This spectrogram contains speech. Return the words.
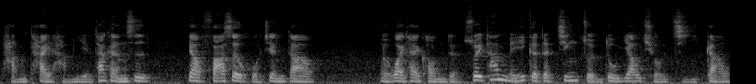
航太行业，它可能是要发射火箭到。外太空的，所以它每一个的精准度要求极高。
